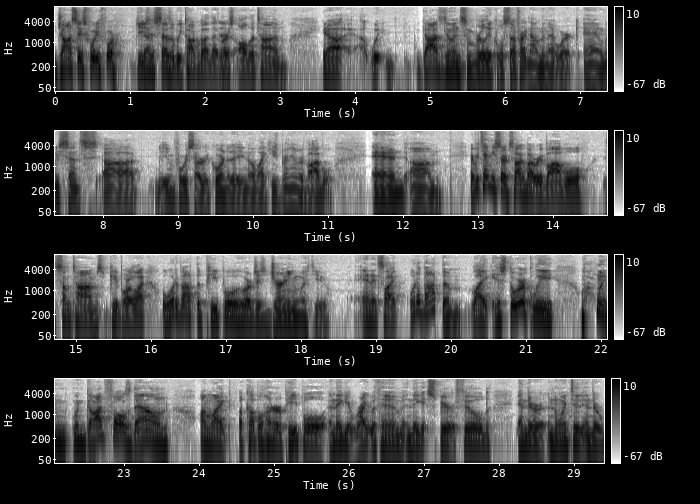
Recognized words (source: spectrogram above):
John six forty four, Jesus Yeah. says it. We talk about that verse all the time. You know, we, God's doing some really cool stuff right now in the network, and we sense uh, even before we started recording today, you know, like He's bringing revival. And um, every time you start talking about revival, sometimes people are like, "Well, what about the people who are just journeying with you?" And it's like, what about them? Like historically, when when God falls down on like a couple hundred people and they get right with him and they get spirit filled and they're anointed and they're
